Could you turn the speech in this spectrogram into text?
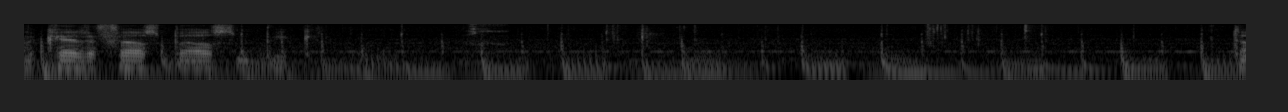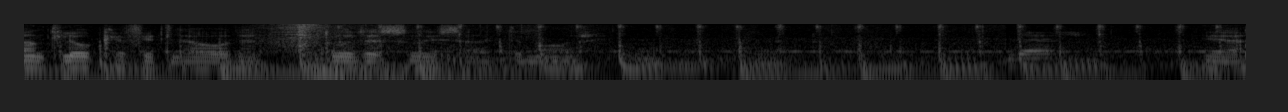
Okay, the first person pick. Don't look if it loaded. Do the suicide emoji. Dash? Yeah.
